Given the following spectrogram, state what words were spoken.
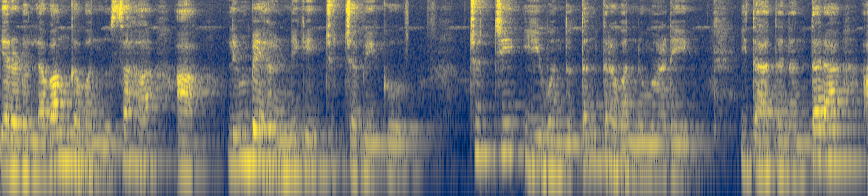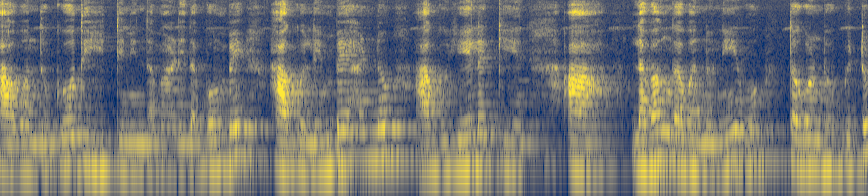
ಎರಡು ಲವಂಗವನ್ನು ಸಹ ಆ ಲಿಂಬೆಹಣ್ಣಿಗೆ ಚುಚ್ಚಬೇಕು. ಚುಚ್ಚಿ ಈ ಒಂದು ತಂತ್ರವನ್ನು ಮಾಡಿ. ಇದಾದ ನಂತರ ಆ ಒಂದು ಗೋಧಿ ಹಿಟ್ಟಿನಿಂದ ಮಾಡಿದ ಬೊಂಬೆ ಹಾಗೂ ಲಿಂಬೆಹಣ್ಣು ಹಾಗೂ ಏಲಕ್ಕಿ ಆ ಲವಂಗವನ್ನು ನೀವು ತಗೊಂಡೋಗ್ಬಿಟ್ಟು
